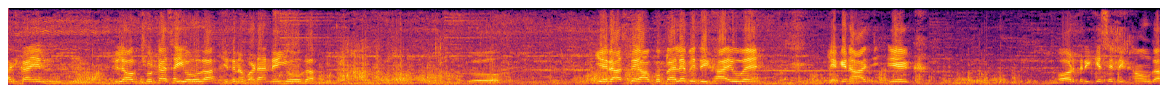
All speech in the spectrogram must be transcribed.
آج کا ان بلاگ چھوٹا سا ہی ہوگا، اتنا بڑا نہیں ہوگا۔ تو یہ راستے آپ کو پہلے بھی دکھائے ہوئے ہیں، لیکن آج ایک اور طریقے سے دکھاؤں گا۔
